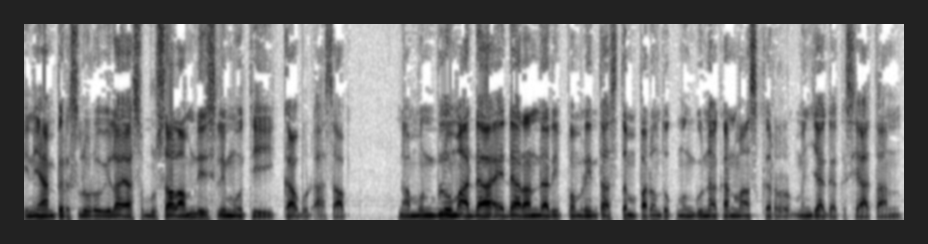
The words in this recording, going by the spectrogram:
Kini hampir seluruh wilayah Subul Salam diselimuti kabut asap. Namun belum ada edaran dari pemerintah setempat untuk menggunakan masker menjaga kesehatan.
